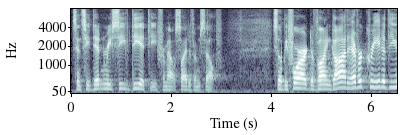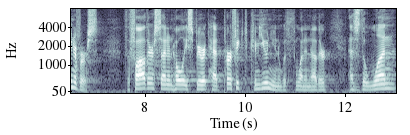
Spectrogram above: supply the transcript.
since He didn't receive deity from outside of Himself. So, before our divine God ever created the universe, the Father, Son, and Holy Spirit had perfect communion with one another as the one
